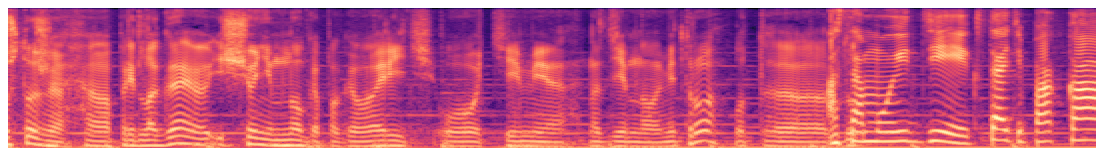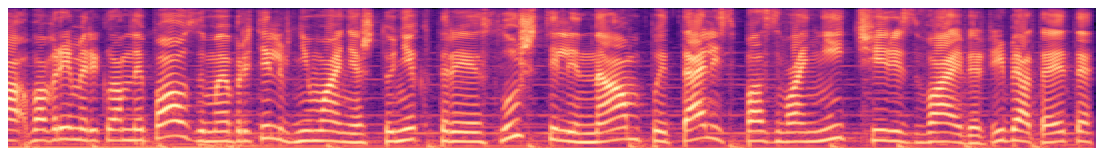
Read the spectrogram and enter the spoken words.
Ну что же, э, предлагаю еще немного поговорить о теме надземного метро. Вот, э, О ду- самой идее. Кстати, пока во время рекламной паузы мы обратили внимание, что некоторые слушатели нам пытались позвонить через Viber. Ребята, это,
